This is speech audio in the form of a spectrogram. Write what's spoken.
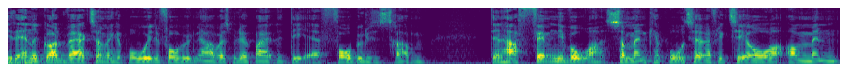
Et andet godt værktøj, man kan bruge i det forebyggende arbejdsmiljøarbejde, det er forebyggelsestrappen. Den har fem niveauer, som man kan bruge til at reflektere over, om man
